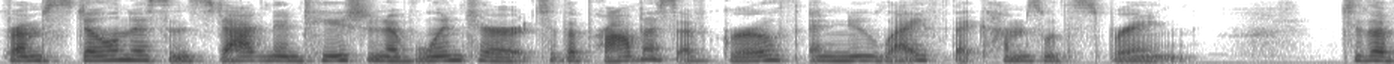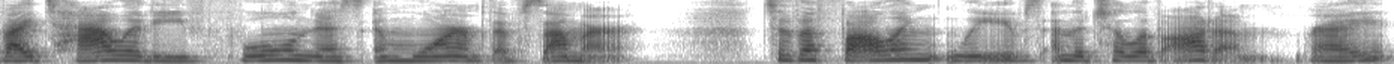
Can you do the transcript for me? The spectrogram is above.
from stillness and stagnation of winter to the promise of growth and new life that comes with spring, to the vitality, fullness, and warmth of summer, to the falling leaves and the chill of autumn, right?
